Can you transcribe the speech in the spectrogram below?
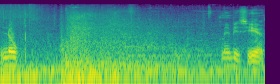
Nope. Maybe it's you.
